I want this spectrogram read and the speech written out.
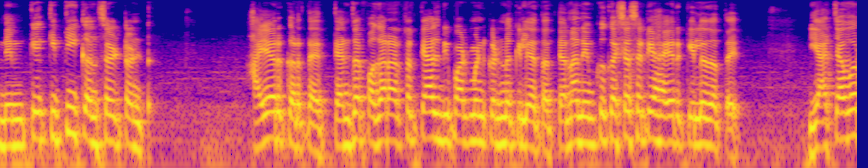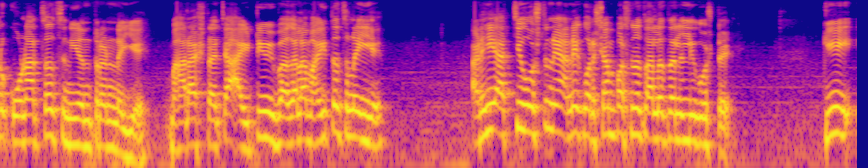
नेमके किती कन्सल्टंट हायर करतायत त्यांचा पगार अर्थात त्याच डिपार्टमेंटकडनं केले जातात त्यांना नेमकं कशासाठी हायर केलं जात आहे याच्यावर कोणाचंच नियंत्रण नाही आहे महाराष्ट्राच्या आय टी विभागाला माहीतच नाही आहे आणि ही आजची गोष्ट नाही अनेक वर्षांपासून चालत आलेली गोष्ट आहे. की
